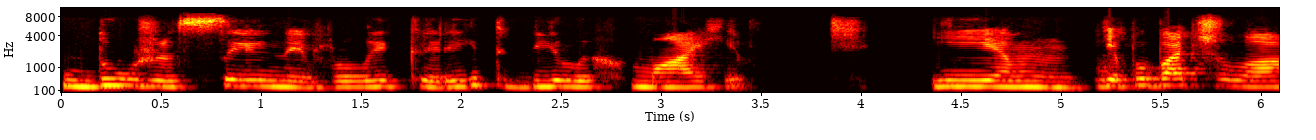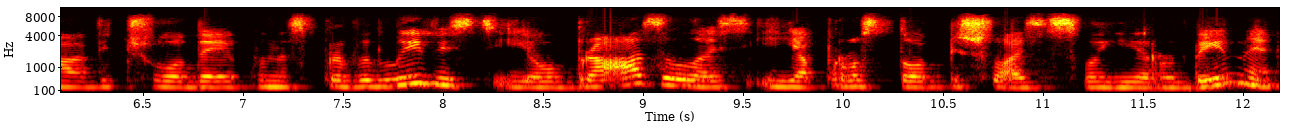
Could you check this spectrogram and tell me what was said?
дуже сильний великий рід білих магів. І я побачила, відчула деяку несправедливість і образилась, і я просто пішла зі своєї родини,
